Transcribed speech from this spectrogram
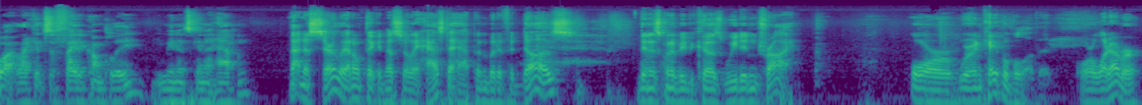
What? Like it's a fait accompli? You mean it's going to happen? Not necessarily. I don't think it necessarily has to happen, but if it does, then it's going to be because we didn't try, or we're incapable of it, or whatever.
